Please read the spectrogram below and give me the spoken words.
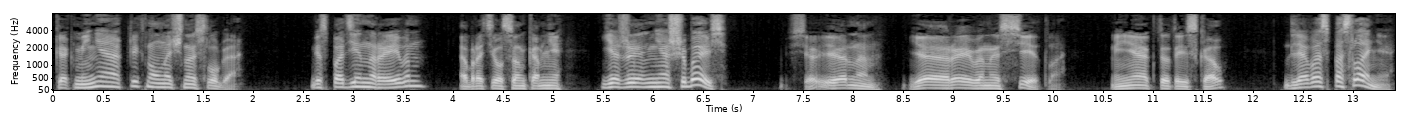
Как меня окликнул ночной слуга. «Господин Рейвен?» — обратился он ко мне. «Я же не ошибаюсь?» «Все верно. Я Рейвен из Сиэтла. Меня кто-то искал?» «Для вас послание».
